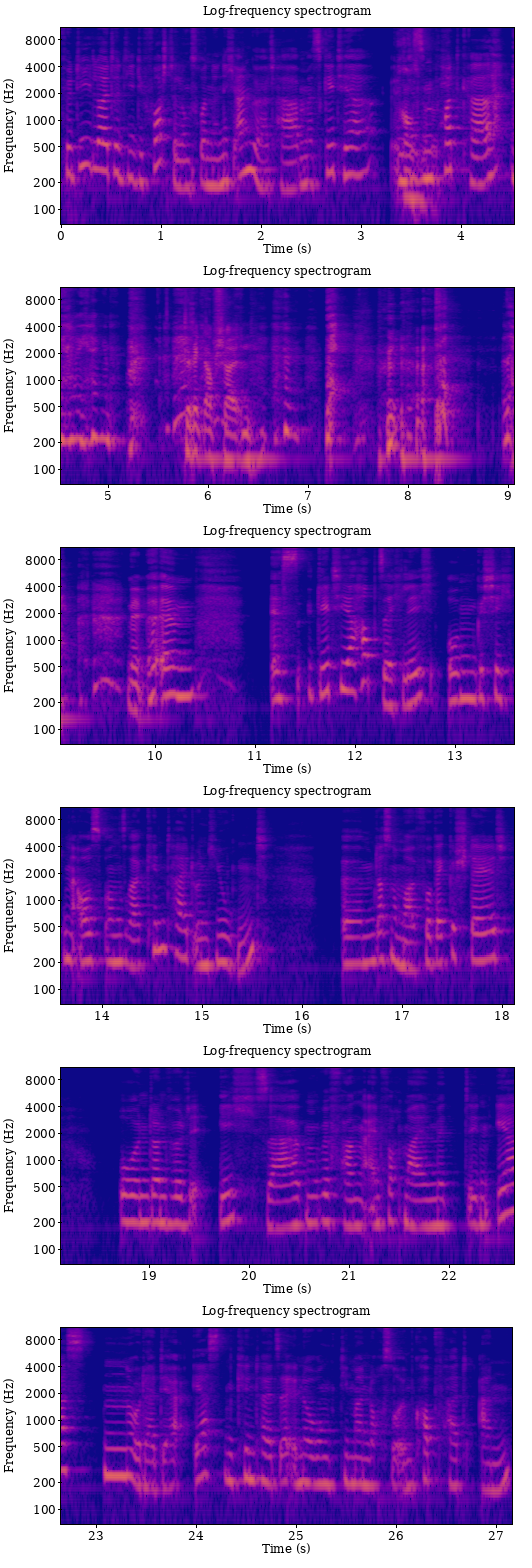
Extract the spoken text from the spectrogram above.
Für die Leute, die die Vorstellungsrunde nicht angehört haben, es geht hier in Raus diesem Podcast. genau. Direkt abschalten. Nein, ähm, es geht hier hauptsächlich um Geschichten aus unserer Kindheit und Jugend. Ähm, das nochmal vorweggestellt. Und dann würde ich sagen, wir fangen einfach mal mit den ersten oder der ersten Kindheitserinnerung, die man noch so im Kopf hat, an.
